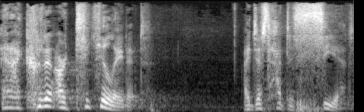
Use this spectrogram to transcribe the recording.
And I couldn't articulate it, I just had to see it.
